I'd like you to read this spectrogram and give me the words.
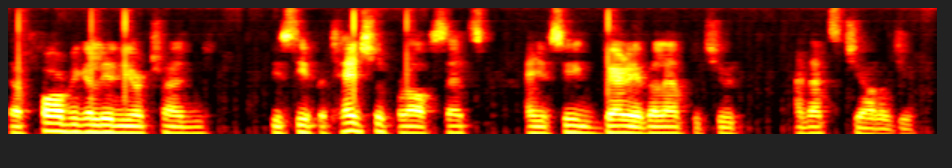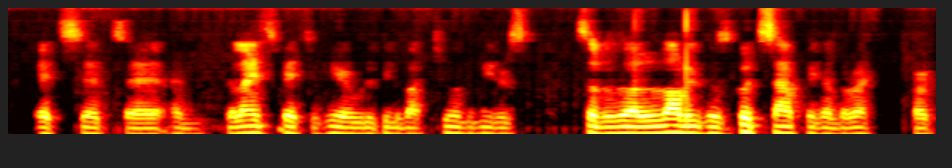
They're forming a linear trend. You see a potential for offsets, and you're seeing variable amplitude, and that's geology. It's it's uh, and the line spacing here would have been about 200 meters so there's a lot of there's good sampling on the record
